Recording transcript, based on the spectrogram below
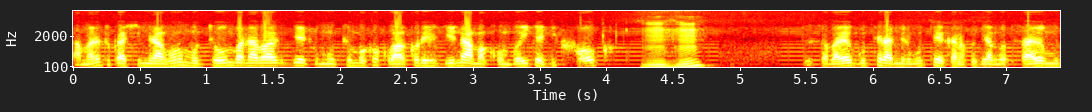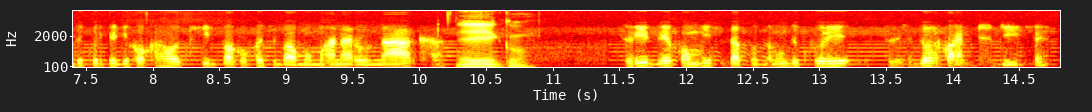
Amara tugashimira nkuru umutumba n'abajejwe umutumba ko bakoresheje inama ku mvo y'icyo gikoko. mhm, dusaba yo guteramira umutekano kugira ngo turabe muri kuri icyo gikoko aho kiva kuko kiva mu muhana runaka yego turizeye ko muri tudakuza mu by'ukuri tuzido twagishije Mm,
